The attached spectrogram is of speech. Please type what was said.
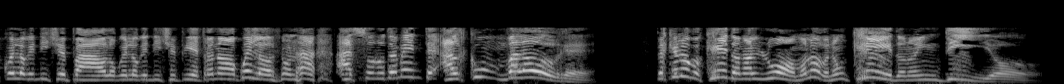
quello che dice Paolo, quello che dice Pietro, no, quello non ha assolutamente alcun valore. Perché loro credono all'uomo, loro non credono in Dio.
